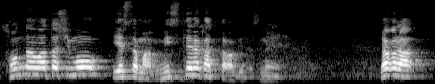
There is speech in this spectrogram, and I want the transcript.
そんな私もイエス様は見捨てなかったわけですね。だから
